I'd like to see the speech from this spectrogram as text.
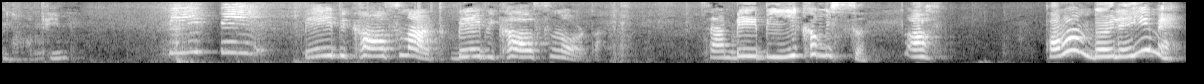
Ne yapayım? Baby kalsın artık. Baby kalsın orada. Sen baby'yi yıkamışsın. Al. Tamam? Böyle iyi mi?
